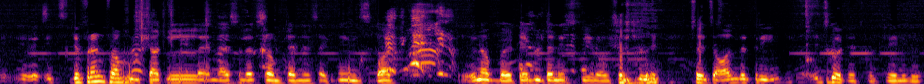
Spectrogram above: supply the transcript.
it, it's different from shuttle and as well as from tennis. I think it's got, you know, table tennis feel also to it. So it's all the three. It's good. It's good. Really good.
